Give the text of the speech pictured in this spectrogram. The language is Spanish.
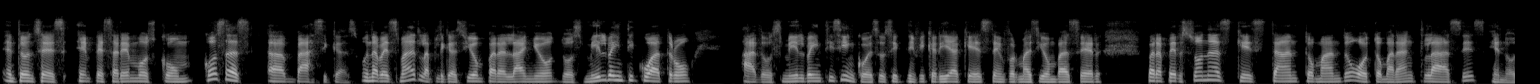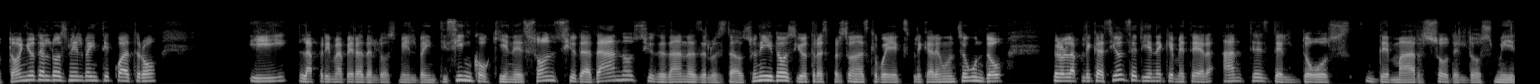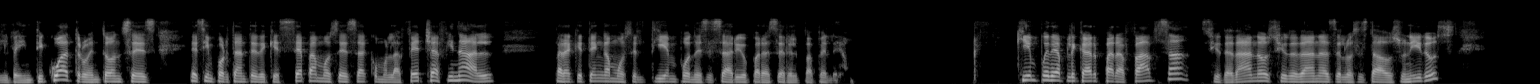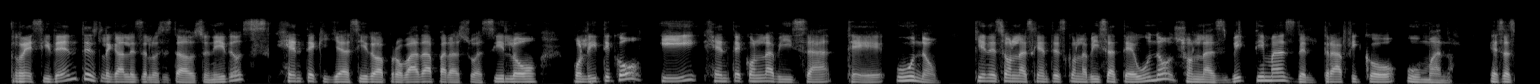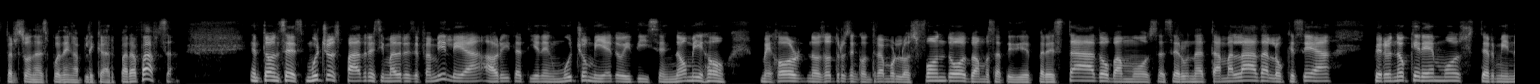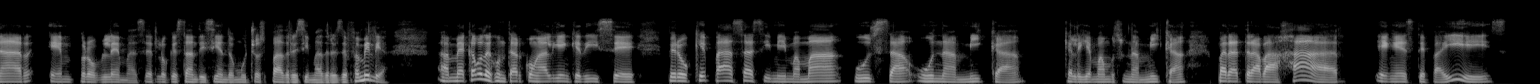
Entonces, empezaremos con cosas ah, básicas. Una vez más, la aplicación para el año 2024 a 2025. Eso significaría que esta información va a ser para personas que están tomando o tomarán clases en otoño del 2024 y la primavera del 2025, quienes son ciudadanos, ciudadanas de los Estados Unidos y otras personas que voy a explicar en un segundo, pero la aplicación se tiene que meter antes del 2 de marzo del 2024. Entonces, es importante de que sepamos esa como la fecha final para que tengamos el tiempo necesario para hacer el papeleo. ¿Quién puede aplicar para FAFSA? Ciudadanos, ciudadanas de los Estados Unidos, residentes legales de los Estados Unidos, gente que ya ha sido aprobada para su asilo político y gente con la visa T1. ¿Quiénes son las gentes con la visa T1? Son las víctimas del tráfico humano. Esas personas pueden aplicar para FAFSA. Entonces, muchos padres y madres de familia ahorita tienen mucho miedo y dicen, no, mijo, mejor nosotros encontramos los fondos, vamos a pedir prestado, vamos a hacer una tamalada, lo que sea, pero no queremos terminar en problemas, es lo que están diciendo muchos padres y madres de familia. Ah, me acabo de juntar con alguien que dice, pero ¿qué pasa si mi mamá usa una mica, que le llamamos una mica, para trabajar en este país?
